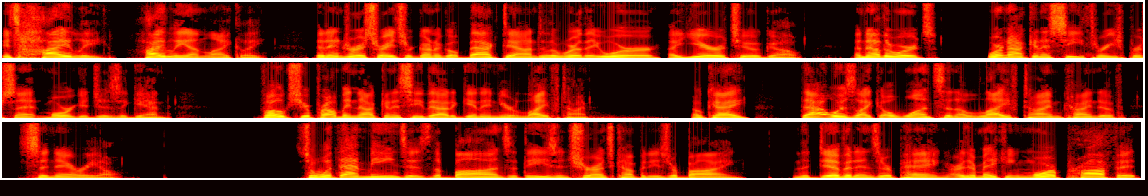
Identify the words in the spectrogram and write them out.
it's highly, highly unlikely that interest rates are going to go back down to the, where they were a year or two ago. In other words, we're not going to see 3% mortgages again. Folks, you're probably not going to see that again in your lifetime. Okay? That was like a once in a lifetime kind of scenario. So, what that means is the bonds that these insurance companies are buying and the dividends they're paying are they're making more profit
